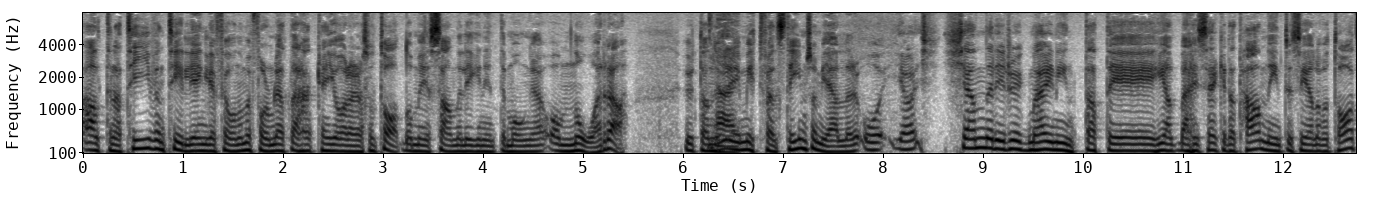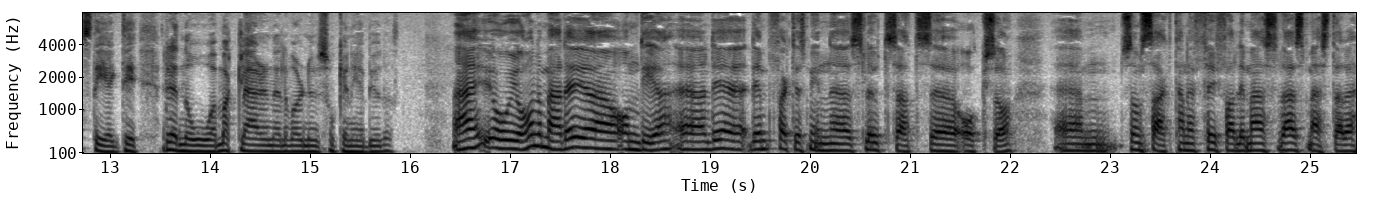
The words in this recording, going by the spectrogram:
alternativen tillgängliga för honom i Formel 1 där han kan göra resultat, de är sannoliken inte många, om några. Utan nu är det mittfältsteam som gäller och jag känner i ryggmärgen inte att det är helt bergsäkert att han är intresserad av att ta ett steg till Renault, McLaren eller vad det nu så kan erbjudas. Nej, och jag håller med dig eh, om det. Eh, det. Det är faktiskt min eh, slutsats också. Um, som sagt, han är fyrfaldig världsmästare.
